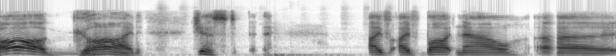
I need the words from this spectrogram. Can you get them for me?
oh god, just I've I've bought now. Uh,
